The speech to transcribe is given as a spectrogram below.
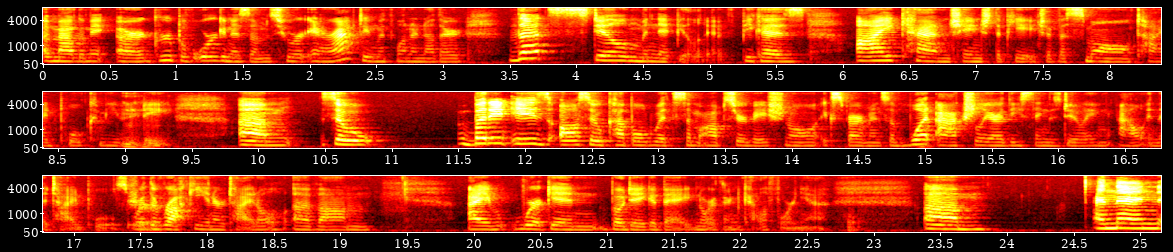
amalgamate or group of organisms who are interacting with one another, that's still manipulative because I can change the pH of a small tide pool community. Um, so, but it is also coupled with some observational experiments of what actually are these things doing out in the tide pools or the rocky intertidal of. Um, I work in Bodega Bay, Northern California. Um, and then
